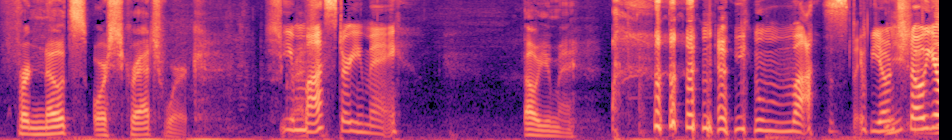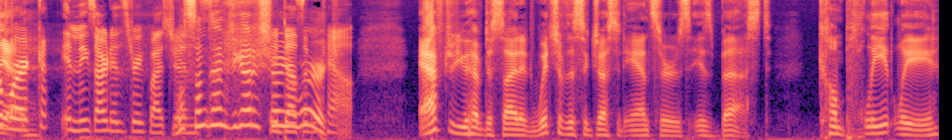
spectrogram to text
for notes or scratch work. you must or you may. Oh, you may. no, you must. If you don't Ye- show your yeah. work in these art history questions, Well, sometimes you got to show it your doesn't work. count. After you have decided which of the suggested answers is best, completely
